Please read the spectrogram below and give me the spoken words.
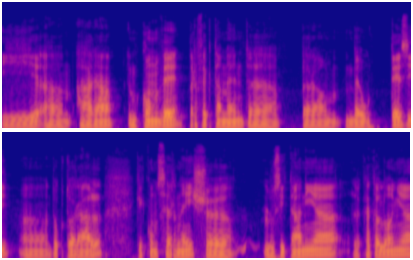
i um, ara em convé perfectament uh, per al meu tesi uh, doctoral que concerneix uh, Lusitània, la Catalunya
